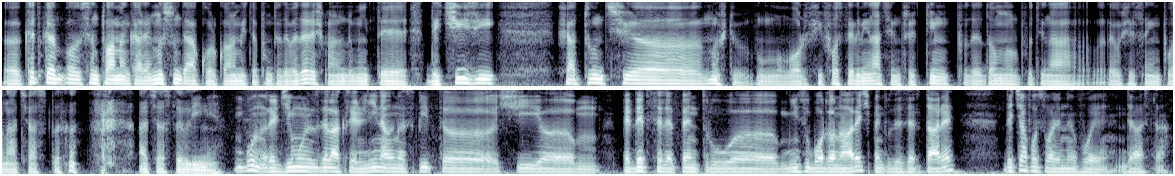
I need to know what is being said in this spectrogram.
Uh, cred că uh, sunt oameni care nu sunt de acord cu anumite puncte de vedere și cu anumite decizii și atunci, uh, nu știu, vor fi fost eliminați între timp de domnul Putin a reușit să impună această, această linie. Bun, regimul de la Kremlin a înăsprit uh, și uh, pedepsele pentru uh, insubordonare și pentru dezertare. De ce a fost oare nevoie de asta?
